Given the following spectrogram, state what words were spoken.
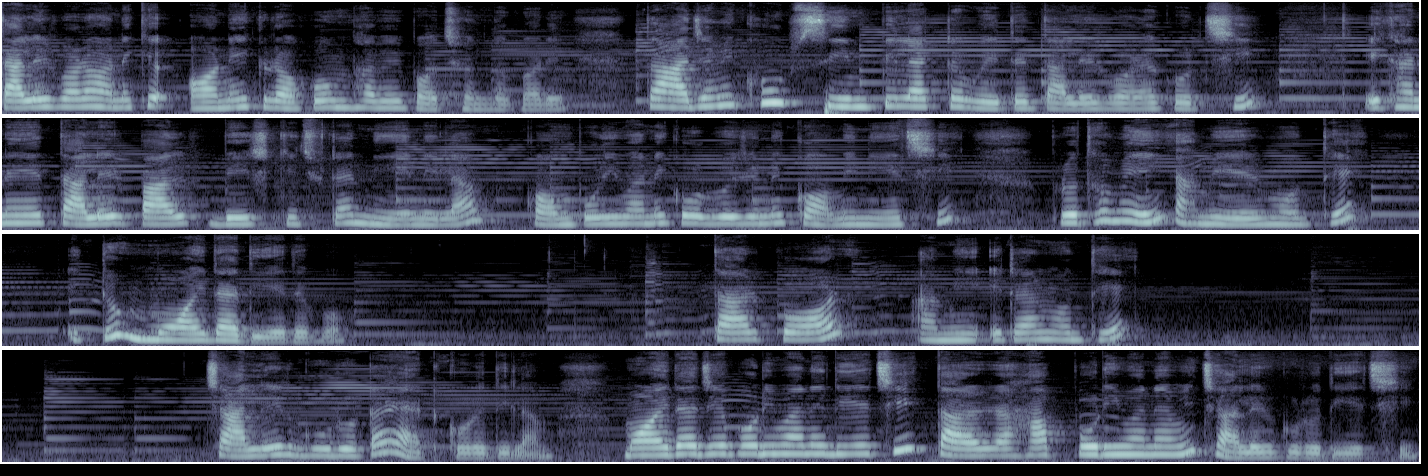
তালের বড়া অনেকে অনেক রকমভাবে পছন্দ করে। তো আজ আমি খুব সিম্পল একটা ওয়েতে তালের বড়া করছি। এখানে তালের পাল্প বেশ কিছুটা নিয়ে নিলাম। কম পরিমাণে করব জন্য কমই নিয়েছি। প্রথমেই আমি এর মধ্যে একটু ময়দা দিয়ে দেব। তারপর আমি এটার মধ্যে চালের গুঁড়োটা অ্যাড করে দিলাম। ময়দা যে পরিমাণে দিয়েছি, তার হাফ পরিমাণে আমি চালের গুঁড়ো দিয়েছি।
